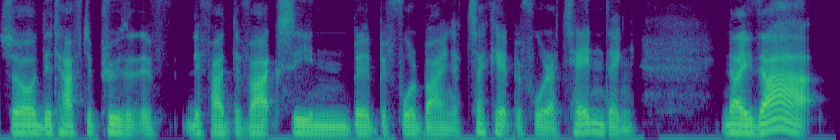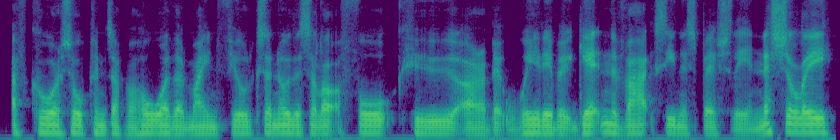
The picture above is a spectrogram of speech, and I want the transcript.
So they'd have to prove that they've they've had the vaccine before buying a ticket, before attending. Now that, of course, opens up a whole other minefield because I know there's a lot of folk who are a bit wary about getting the vaccine, especially initially,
